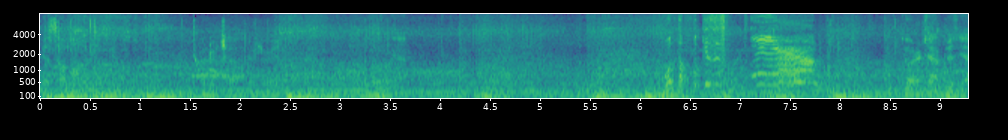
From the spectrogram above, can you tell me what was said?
Guess how long it took him? 200 chapters, right? Hello? Yeah. What the fuck is this? 200 chapters, yeah?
